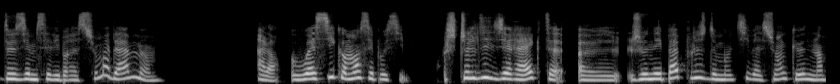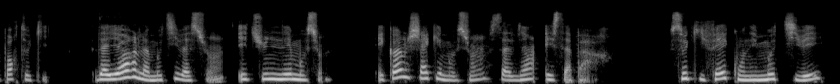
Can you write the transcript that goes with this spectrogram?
deuxième célébration, madame. Alors, voici comment c'est possible je te le dis direct, euh, je n'ai pas plus de motivation que n'importe qui. D'ailleurs, la motivation est une émotion. Et comme chaque émotion, ça vient et ça part. Ce qui fait qu'on est motivé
